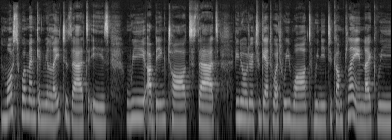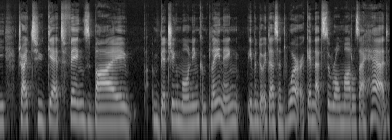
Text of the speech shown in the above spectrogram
most women can relate to that is we are being taught that in order to get what we want we need to complain. Like we try to get things by bitching, moaning, complaining, even though it doesn't work. And that's the role models I had.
